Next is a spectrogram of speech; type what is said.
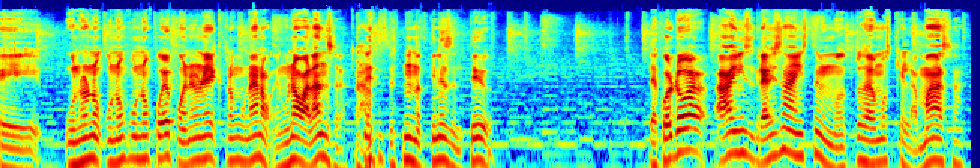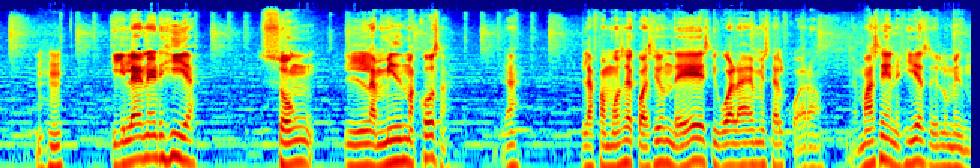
eh, uno, no, uno, uno puede poner un electrón en una, en una balanza. No tiene sentido. De acuerdo a Einstein, gracias a Einstein, nosotros sabemos que la masa ujú, y la energía son la misma cosa. ¿verdad? La famosa ecuación de E es igual a mc al cuadrado. La masa y energía es lo mismo.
